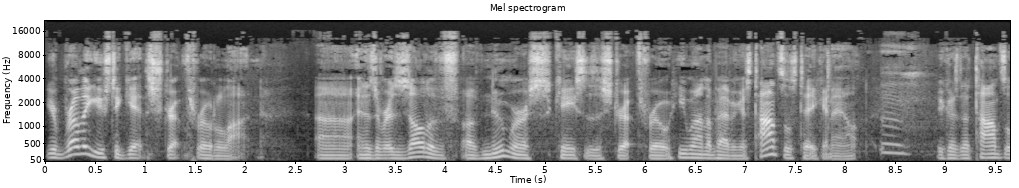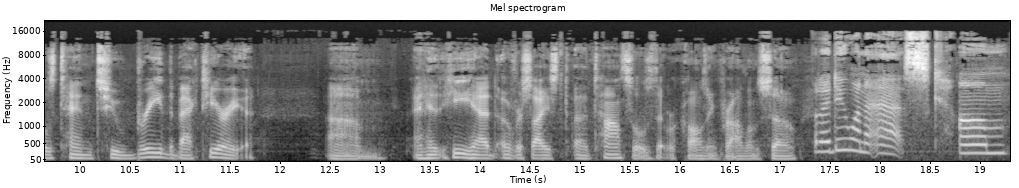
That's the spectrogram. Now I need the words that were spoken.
your brother used to get strep throat a lot. Uh, and as a result of, of numerous cases of strep throat, he wound up having his tonsils taken out because the tonsils tend to breed the bacteria. Um, and he, he had oversized uh, tonsils that were causing problems. So, But I do want to ask, um,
